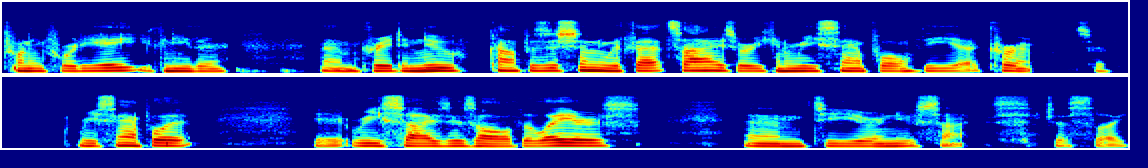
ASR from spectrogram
2048. You can either um, create a new composition with that size, or you can resample the uh, current one. So if you resample it, it resizes all of the layers um, to your new size, just like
